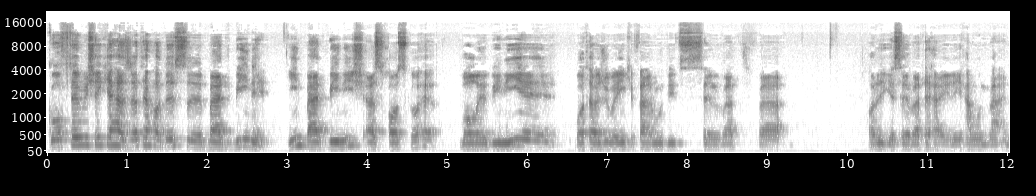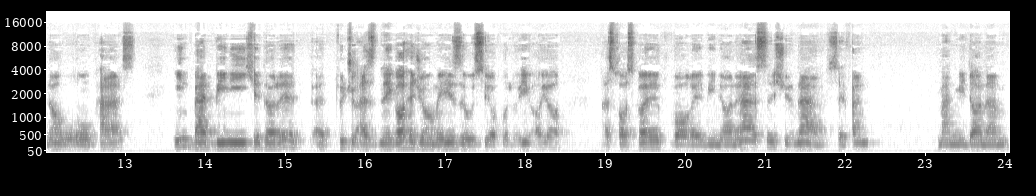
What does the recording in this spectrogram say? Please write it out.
گفته میشه که حضرت حادث بدبینه. این بدبینیش از خواستگاه واقع بینی با توجه به اینکه فرمودید ثروت و آره دیگه ثروت حقیقی همون معنا و عمق هست. این بدبینی که داره تو از نگاه جامعه زوسیاپولویی آیا از خواستگاه واقع بینانه هستش نه؟ صرفا من می‌دانم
